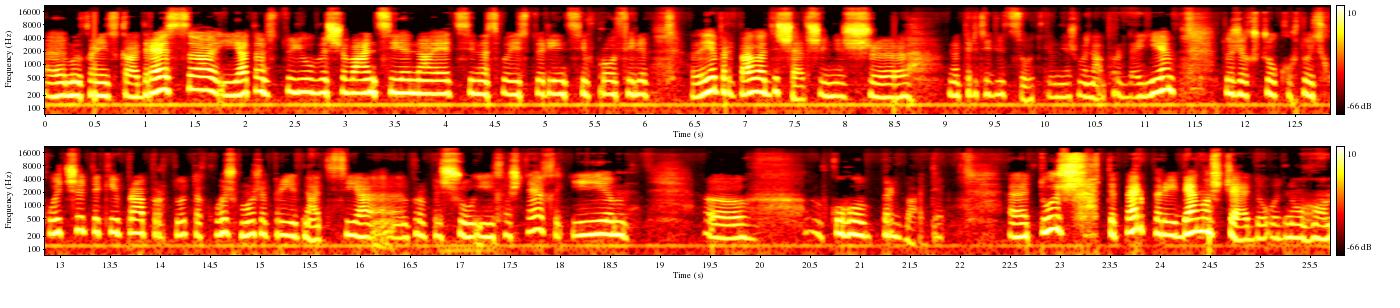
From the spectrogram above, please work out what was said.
е, українська адреса, і я там стою в вишиванці на Etsy на своїй сторінці в профілі. Але я придбала дешевше, ніж е, на 30%, ніж вона продає. Тож, якщо хтось хоче такий прапор, то також може приєднатися. Я пропишу і хештег, і в кого придбати. Е, Тож, тепер перейдемо ще до одного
